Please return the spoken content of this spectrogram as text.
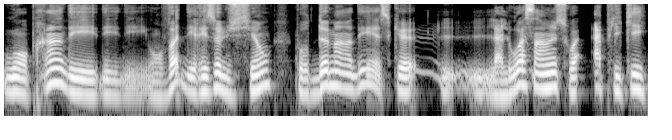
où on prend des, des, on vote des résolutions pour demander est-ce que la loi 101 soit appliquée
